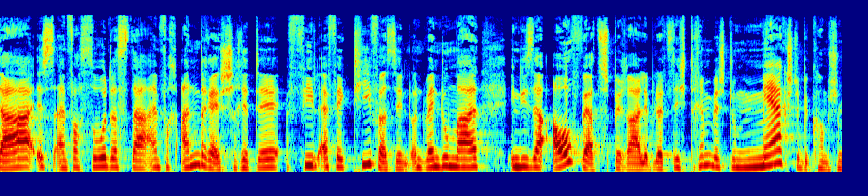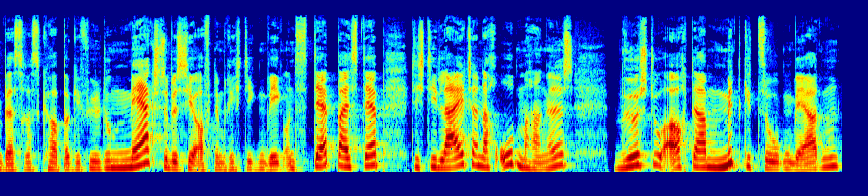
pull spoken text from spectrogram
da ist einfach so, dass da einfach andere Schritte viel effektiver sind. Und wenn du mal in dieser Aufwärtsspirale plötzlich drin bist, du merkst, du bekommst ein besseres Körpergefühl, du merkst, du bist hier auf dem richtigen Weg und Step by Step dich die Leiter nach oben hangelst, wirst du auch da mitgezogen werden.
